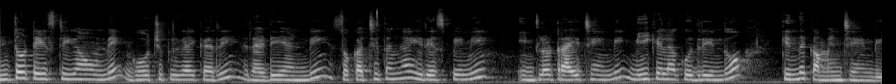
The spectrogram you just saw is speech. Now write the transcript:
ఎంతో టేస్టీగా ఉండే గోచుకుడుకాయ కర్రీ రెడీ అండి. సో ఖచ్చితంగా ఈ రెసిపీని ఇంట్లో ట్రై చేయండి. మీకు ఎలా కుదిరిందో కింద కమెంట్ చేయండి.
